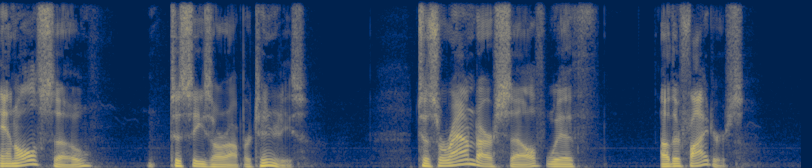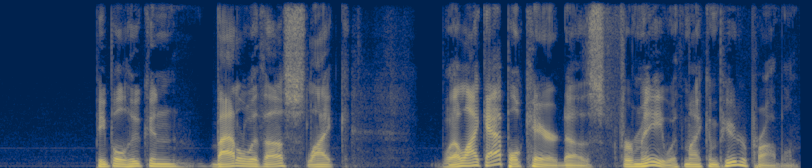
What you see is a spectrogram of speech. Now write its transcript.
and also to seize our opportunities, to surround ourselves with other fighters, people who can battle with us like, well, like Apple Care does for me with my computer problem.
